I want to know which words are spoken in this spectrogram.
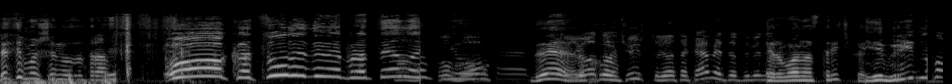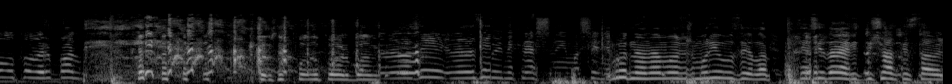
Де ти машину затранс? О, кацули диви, братела. Ого. Де? Тойота, чуєш, Тойота Камрі, це тобі не Червона стрічка. Гібридна. Полуповербанк. каже полуповербанк. Навези, навези той нехрещеної машини. Брудно, вона може жмурів узила. Ти сідаєш, відпечатки ставиш.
